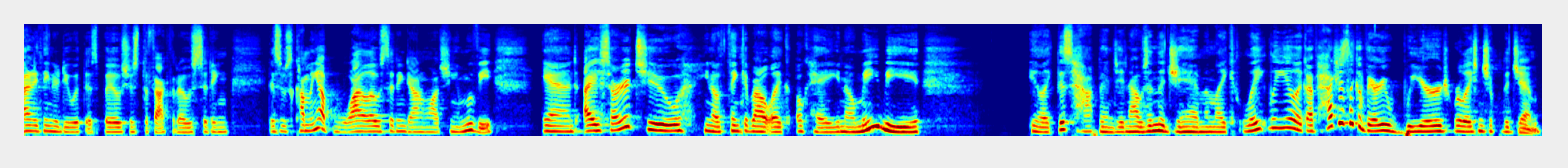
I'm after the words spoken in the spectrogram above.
anything to do with this, but it was just the fact that I was sitting, this was coming up while I was sitting down watching a movie. And I started to, you know, think about like, okay, you know, maybe you know, like this happened and I was in the gym and like lately, like I've had just like a very weird relationship with the gym,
